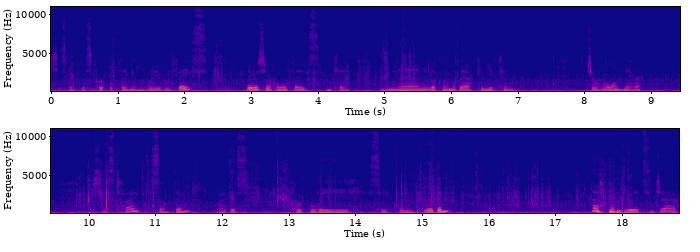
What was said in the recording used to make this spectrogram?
She's got this purple thing in the way of her face. There's her whole face. Okay. And then you look on the back and you can journal on there. And she's tied to something by this purpley sequined ribbon. And it's Jack.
